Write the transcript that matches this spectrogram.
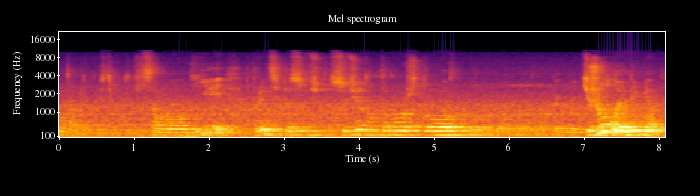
ну там, допустим, тот же самый ODA, в принципе, с, с учетом того, что как бы, тяжелый элемент,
